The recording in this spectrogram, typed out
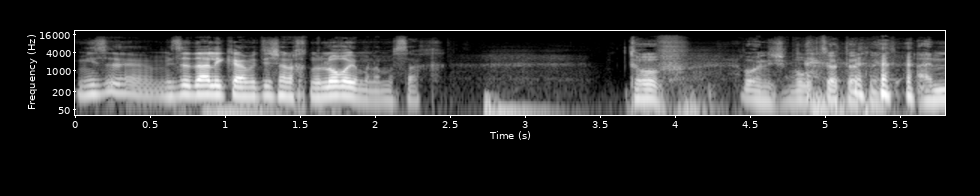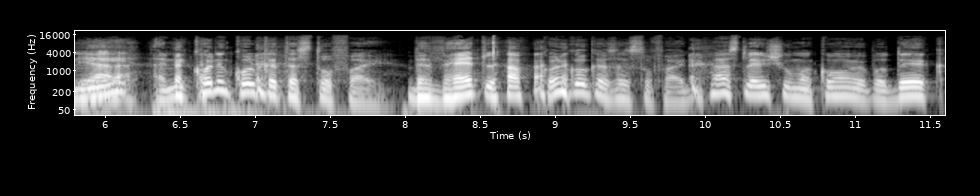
מי זה, מי זה דליק האמיתי שאנחנו לא רואים על המסך? טוב, בואו נשבור קצת את המת. אני. אני קודם כל קטסטרופאי. באמת? למה? קודם כל קטסטרופאי. נכנס לאיזשהו מקום ובודק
